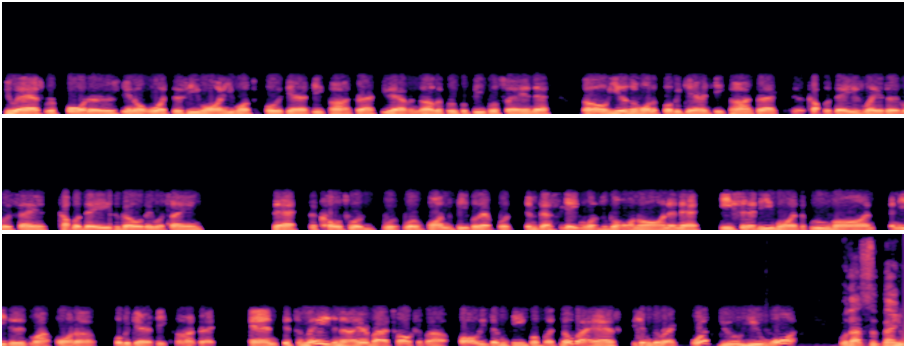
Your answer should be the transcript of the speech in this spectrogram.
you ask reporters, you know, what does he want? He wants a fully guaranteed contract. You have another group of people saying that, oh, he doesn't want a fully guaranteed contract. A couple of days later, they were saying, a couple of days ago, they were saying that the Colts were, were, one of the people that were investigating what was going on and that he said he wanted to move on and he didn't want want a fully guaranteed contract. And it's amazing how everybody talks about all these different people, but nobody asks him direct, what do you want? Well, that's the thing.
